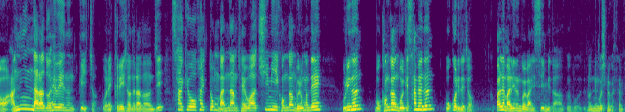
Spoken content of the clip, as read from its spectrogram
어, 아닌 나라도 해외에는 꽤 있죠. 뭐 레크레이션을 하든지 사교, 활동, 만남, 대화, 취미, 건강 뭐 이런 건데 우리는 뭐 건강 뭐 이렇게 사면은 옷걸이 되죠. 그 빨래 말리는 거에 많이 쓰입니다. 그 뭐 런닝머신 이런 거 사면.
